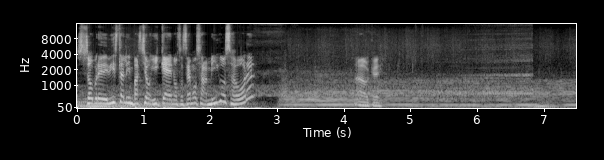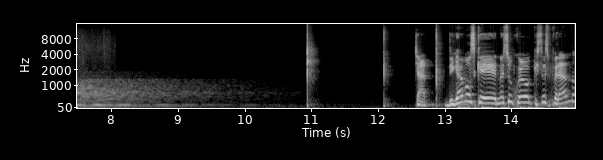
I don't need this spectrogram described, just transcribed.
Sobreviviste a la invasión. ¿Y qué? ¿Nos hacemos amigos ahora? Ah, ok. Digamos que no es un juego que esté esperando.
